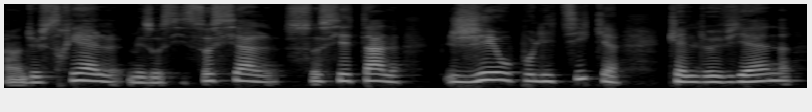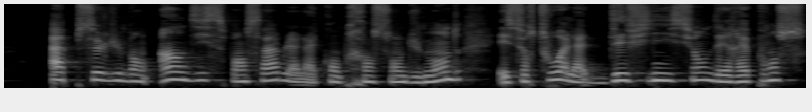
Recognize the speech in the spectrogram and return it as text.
industriel, mais aussi social, sociétal, géopolitique, qu'elles deviennent absolument indispensable à la compréhension du monde et surtout à la définition des réponses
